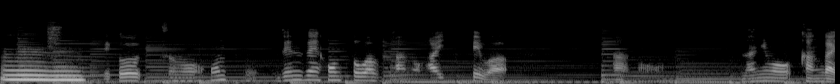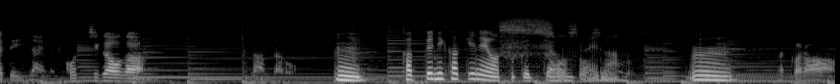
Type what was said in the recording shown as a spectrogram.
うーん、でこうそのほん全然本当はあの相手はあの何も考えていないのにこっち側がなんだろううん。勝手に垣根を作っちゃうみたいな。うん、だから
